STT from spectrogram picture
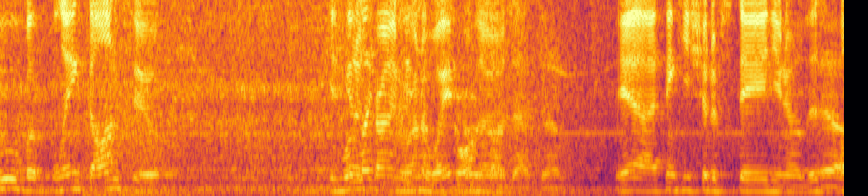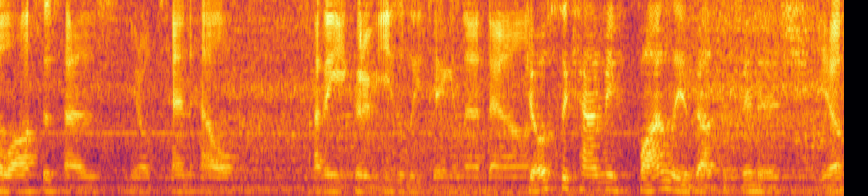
Ooh, but blinked onto. He's gonna like try and run away from those. Yeah, I think he should have stayed. You know, this Yeah. Colossus has you know 10 health. I think he could have easily taken that down. Ghost Academy finally about to finish. Yep.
